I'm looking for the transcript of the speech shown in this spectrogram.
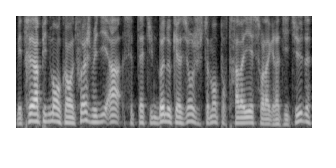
Mais très rapidement, encore une fois, je me dis, ah, c'est peut-être une bonne occasion justement pour travailler sur la gratitude.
